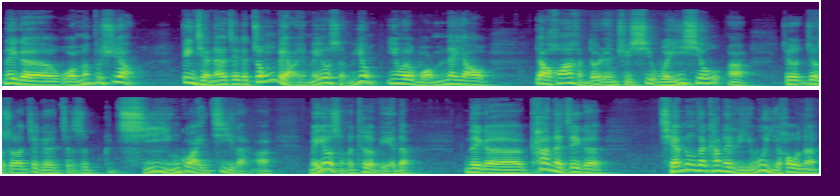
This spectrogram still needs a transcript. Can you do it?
那个我们不需要，并且呢这个钟表也没有什么用，因为我们呢要。要花很多人去修维修啊，就就说这个这是奇淫怪伎了啊，没有什么特别的。那个看了这个乾隆在看了礼物以后呢，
